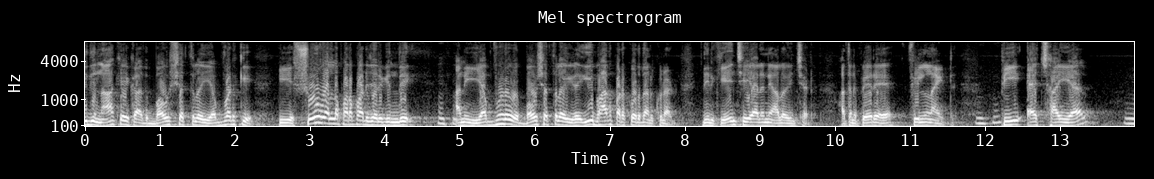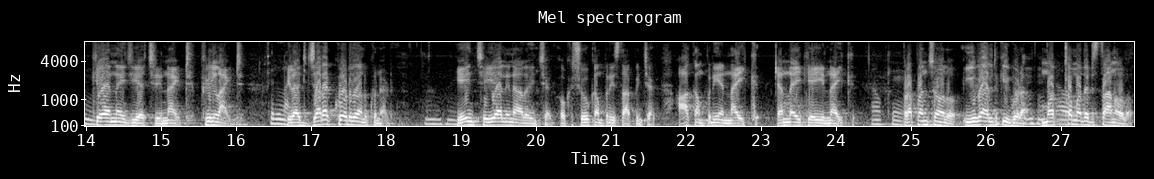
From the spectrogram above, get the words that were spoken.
ఇది నాకే కాదు భవిష్యత్తులో ఎవ్వడికి ఈ షూ వల్ల పొరపాటు జరిగింది అని ఎవ్వడు భవిష్యత్తులో ఈ- బాధ పడకూడదు అనుకున్నాడు. దీనికి ఏం చేయాలని ఆలోచించాడు. అతని పేరే Phil Knight. P H I L K N I G H T Knight. Phil Knight. ఇలా జరగకూడదు అనుకున్నాడు. ఏం చేయాలని ఆలోచించాడు. ఒక షూ కంపెనీ స్థాపించాడు. ఆ కంపెనీ నైక్ ఎన్ఐకేఈ నైక్ ప్రపంచంలో ఈవేళకి కూడా మొట్టమొదటి స్థానంలో.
